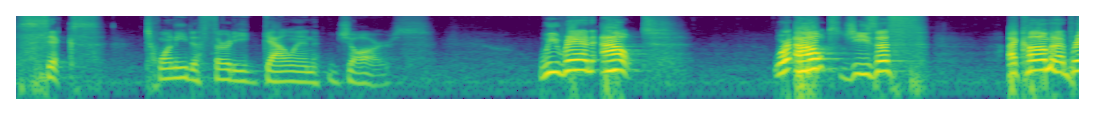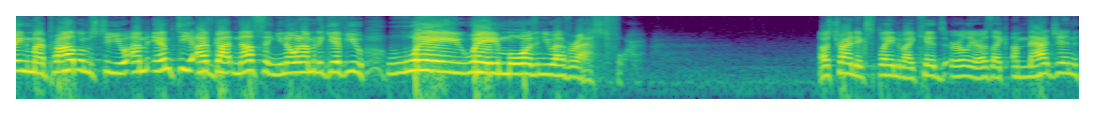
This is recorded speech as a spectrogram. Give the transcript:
Six 20 to 30 gallon jars. We ran out. We're out, Jesus. I come and I bring my problems to you. I'm empty. I've got nothing. You know what? I'm going to give you way, way more than you ever asked for. I was trying to explain to my kids earlier. I was like, imagine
